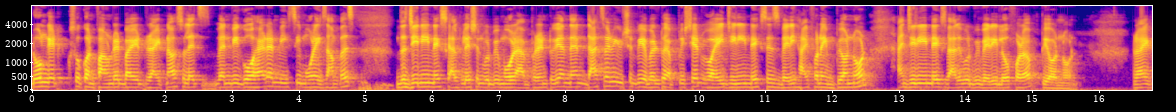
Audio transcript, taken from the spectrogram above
Don't get so confounded by it right now. So let's, when we go ahead and we see more examples, the Gini index calculation would be more apparent to you and then that's when you should be able to appreciate why Gini index is very high for an impure node and Gini index value would be very low for a pure node, right?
